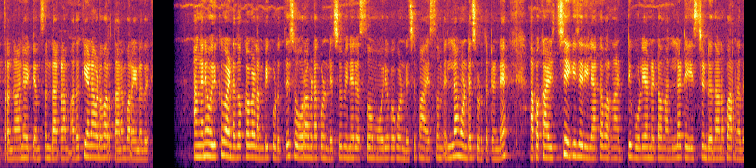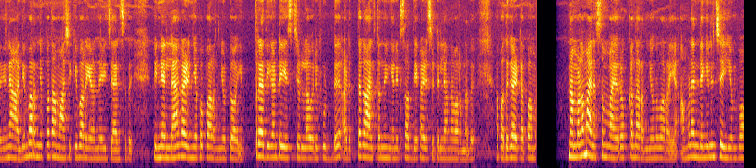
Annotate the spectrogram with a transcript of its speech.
എത്രങ്ങാനും ഐറ്റംസ് ഉണ്ടാക്കണം അതൊക്കെയാണ് അവിടെ വർത്തമാനം പറയണത്. അങ്ങനെ ഒരുക്ക് വേണ്ടതൊക്കെ വിളമ്പി കൊടുത്ത് ചോറ് അവിടെ കൊണ്ടുവച്ചു പിന്നെ രസവും മോരും ഒക്കെ കൊണ്ടുവച്ചു പായസം എല്ലാം കൊണ്ടുവച്ച് കൊടുത്തിട്ടുണ്ട്. അപ്പൊ കഴിച്ചേക്ക് ജലീലാക്ക പറഞ്ഞ അടിപൊളിയാണ് കേട്ടോ. നല്ല ടേസ്റ്റ് ഉണ്ട് എന്നാണ് പറഞ്ഞത്. ഞാൻ ആദ്യം പറഞ്ഞപ്പോൾ തമാശക്ക് പറയണമെന്ന് വിചാരിച്ചത്. പിന്നെ എല്ലാം കഴിഞ്ഞപ്പോൾ പറഞ്ഞു കേട്ടോ ഇത്രയധികം ടേസ്റ്റ് ഉള്ള ഒരു ഫുഡ് അടുത്ത കാലത്തൊന്നും ഇങ്ങനെ ഒരു സദ്യ കഴിച്ചിട്ടില്ല എന്ന് പറഞ്ഞത്. അപ്പൊ അത് കേട്ടപ്പോൾ നമ്മളെ മനസ്സും വയറൊക്കെ നിറഞ്ഞു എന്ന് പറയാം. നമ്മൾ എന്തെങ്കിലും ചെയ്യുമ്പോൾ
